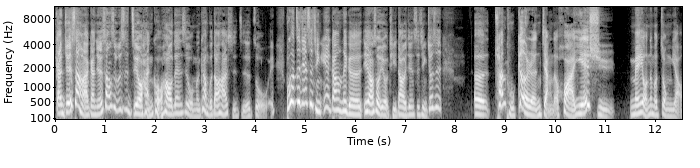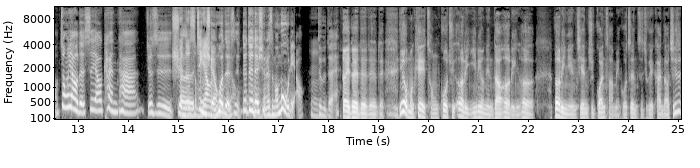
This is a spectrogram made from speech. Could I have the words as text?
感觉上啦，感觉上是不是只有喊口号，但是我们看不到他实质的作为。不过这件事情，因为刚刚那个叶教授有提到一件事情，就是。呃，川普个人讲的话也许没有那么重要，重要的是要看他就是选了竞选，或者是对对对，选了什么幕僚，嗯、对不对？对对对对对，因为我们可以从过去二零一六年到二零二二零年间去观察美国政治，就可以看到，其实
